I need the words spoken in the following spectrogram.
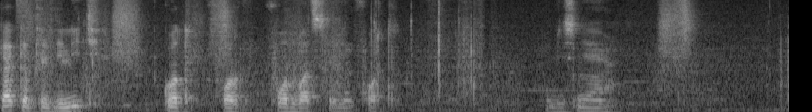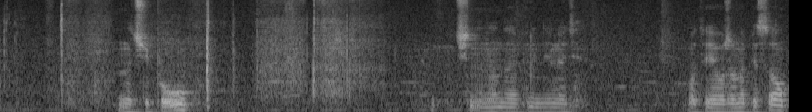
Как определить код FOR, FOR21 Ford? Объясняю. На ЧПУ Точно надо определять. Вот я уже написал.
